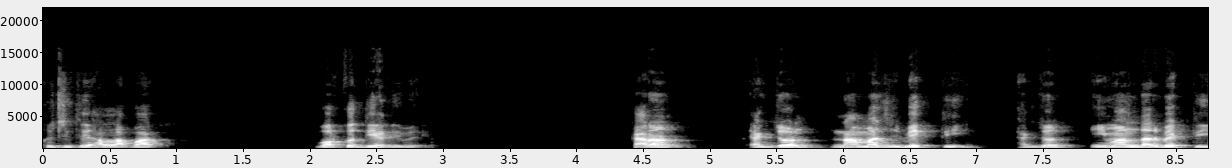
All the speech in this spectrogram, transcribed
কিছুতে আল্লাপাক বরকত দিয়ে দিবে। কারণ একজন নামাজি ব্যক্তি, একজন ইমানদার ব্যক্তি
